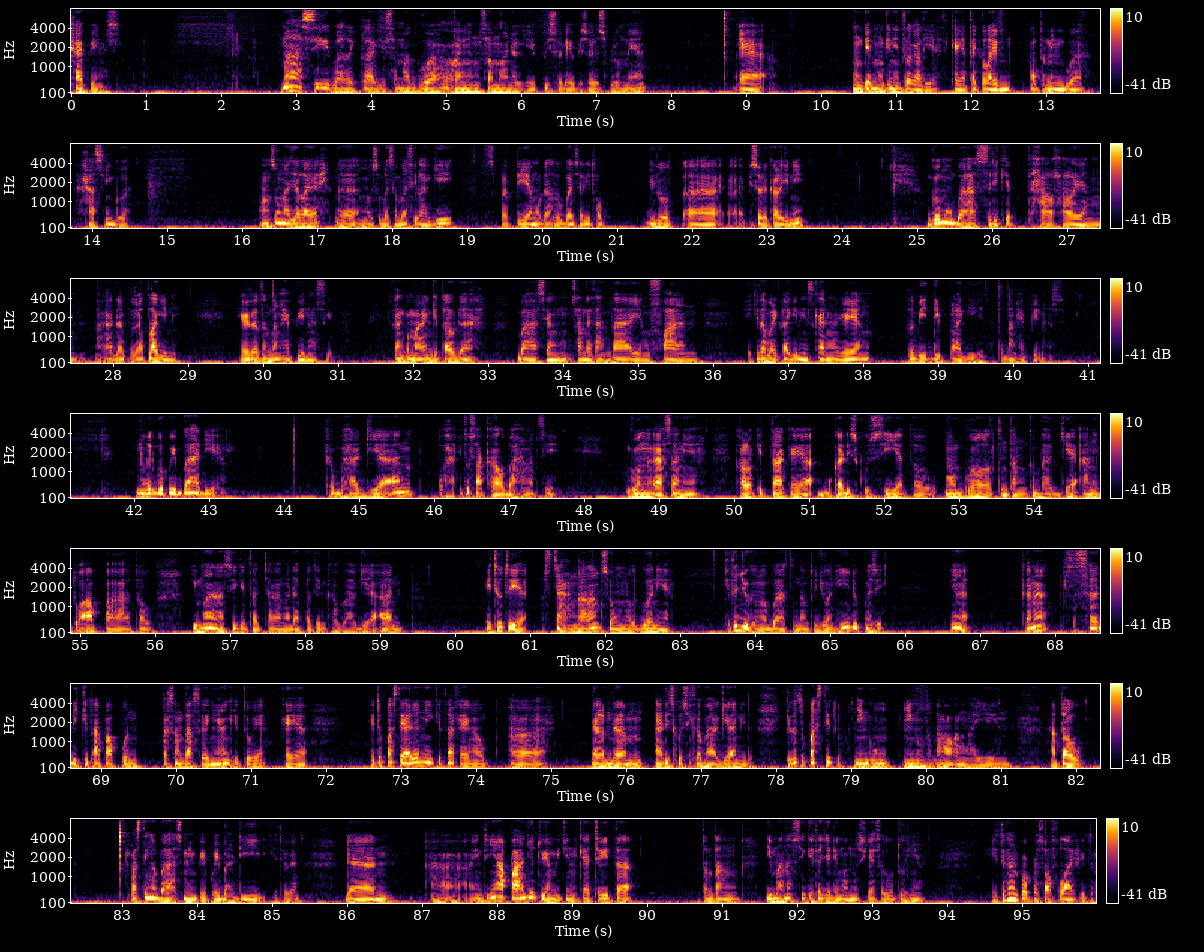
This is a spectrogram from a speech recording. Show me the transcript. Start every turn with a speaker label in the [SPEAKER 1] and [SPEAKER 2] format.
[SPEAKER 1] happiness. Masih balik lagi sama gua orang yang sama dari episode episode sebelumnya. Ya mungkin mungkin itu kali ya kayak tagline opening gua khas nih gua. Langsung aja lah ya nggak nggak usah basa-basi lagi seperti yang udah lu baca di top judul uh, episode kali ini. Gue mau bahas sedikit hal-hal yang ada berat lagi nih yaitu tentang happiness gitu. Kan kemarin kita udah bahas yang santai-santai yang fun. Ya kita balik lagi nih sekarang agak yang lebih deep lagi gitu tentang happiness. Menurut gue pribadi ya kebahagiaan wah itu sakral banget sih. Gue ngerasa nih ya kalau kita kayak buka diskusi atau ngobrol tentang kebahagiaan itu apa atau gimana sih kita cara ngedapetin kebahagiaan itu tuh ya secara nggak langsung menurut gue nih ya. Kita juga ngebahas tentang tujuan hidup gak sih? Ya nggak? Karena sedikit apa pun persentasenya gitu ya kayak itu pasti ada nih kita kayak uh, dalam dalam uh, diskusi kebahagiaan gitu. Kita tuh pasti tuh nyinggung nyinggung tentang orang lain atau pasti ngebahas mimpi pribadi gitu kan. Dan uh, intinya apa aja tuh yang bikin kayak cerita tentang gimana sih kita jadi manusia seutuhnya. Itu kan purpose of life gitu.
